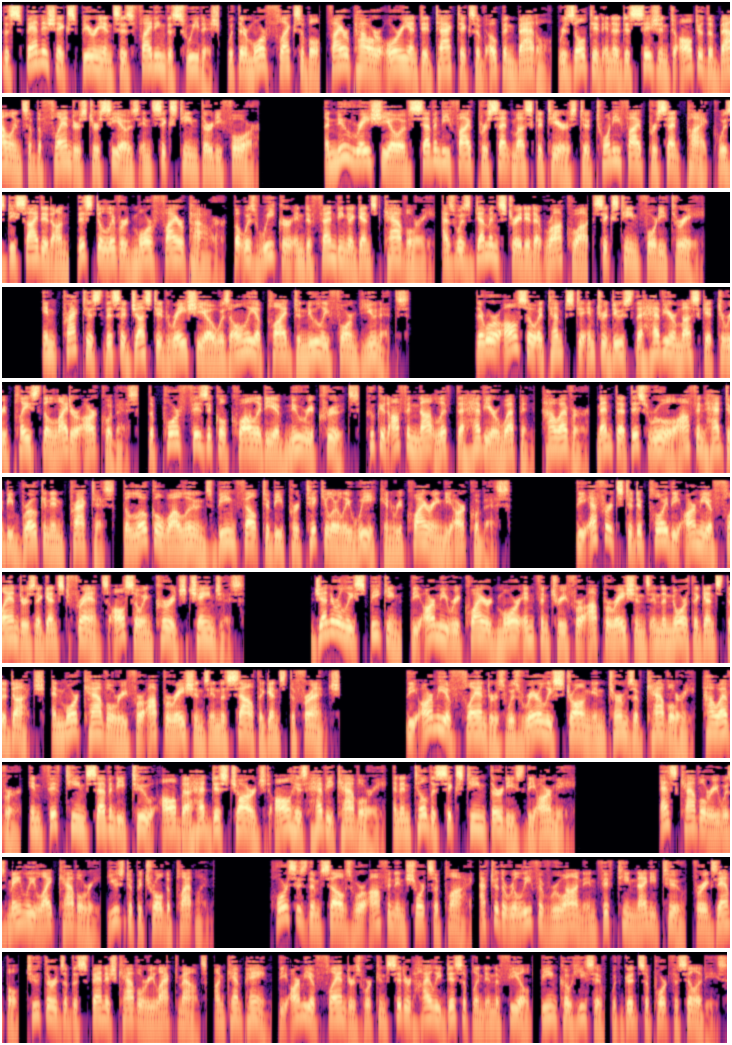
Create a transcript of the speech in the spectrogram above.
The Spanish experiences fighting the Swedish, with their more flexible, firepower-oriented tactics of open battle, resulted in a decision to alter the balance of the Flanders tercios in 1634. A new ratio of 75% musketeers to 25% pike was decided on, this delivered more firepower, but was weaker in defending against cavalry, as was demonstrated at Rocroi 1643. In practice this adjusted ratio was only applied to newly formed units. There were also attempts to introduce the heavier musket to replace the lighter arquebus. The poor physical quality of new recruits, who could often not lift the heavier weapon, however, meant that this rule often had to be broken in practice, the local Walloons being felt to be particularly weak and requiring the arquebus. The efforts to deploy the Army of Flanders against France also encouraged changes. Generally speaking, the army required more infantry for operations in the north against the Dutch, and more cavalry for operations in the south against the French. The Army of Flanders was rarely strong in terms of cavalry, however, in 1572 Alba had discharged all his heavy cavalry, and until the 1630s the Army's cavalry was mainly light cavalry, used to patrol the Platteland. Horses themselves were often in short supply. After the relief of Rouen in 1592, for example, two thirds of the Spanish cavalry lacked mounts. On campaign, the Army of Flanders were considered highly disciplined in the field, being cohesive, with good support facilities.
